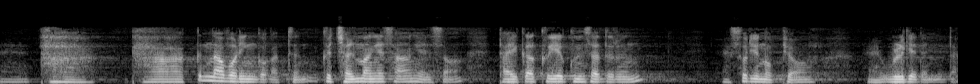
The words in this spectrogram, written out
예, 다, 다 끝나버린 것 같은 그 절망의 상황에서 다윗과 그의 군사들은 소리 높여 울게 됩니다.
